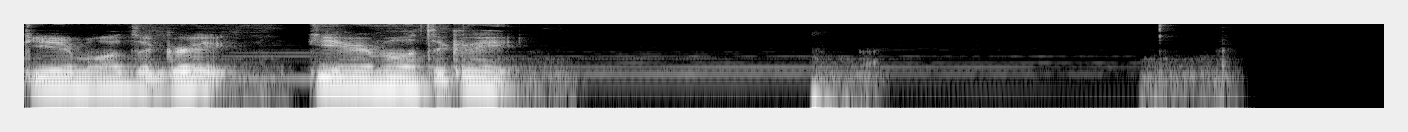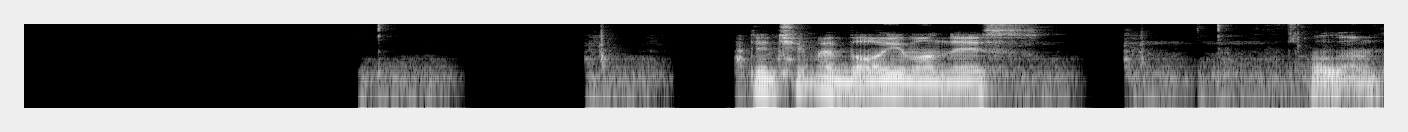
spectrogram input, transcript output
Gear mods are great. Gear mods are great. Didn't check my volume on this. Hold on.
